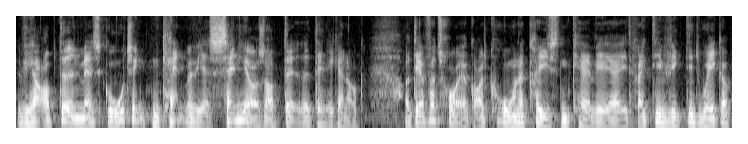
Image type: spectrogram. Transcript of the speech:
Vi har opdaget en masse gode ting, den kan, men vi har sandelig også opdaget, at den ikke er nok. Og derfor tror jeg godt, at coronakrisen kan være et rigtig vigtigt wake-up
